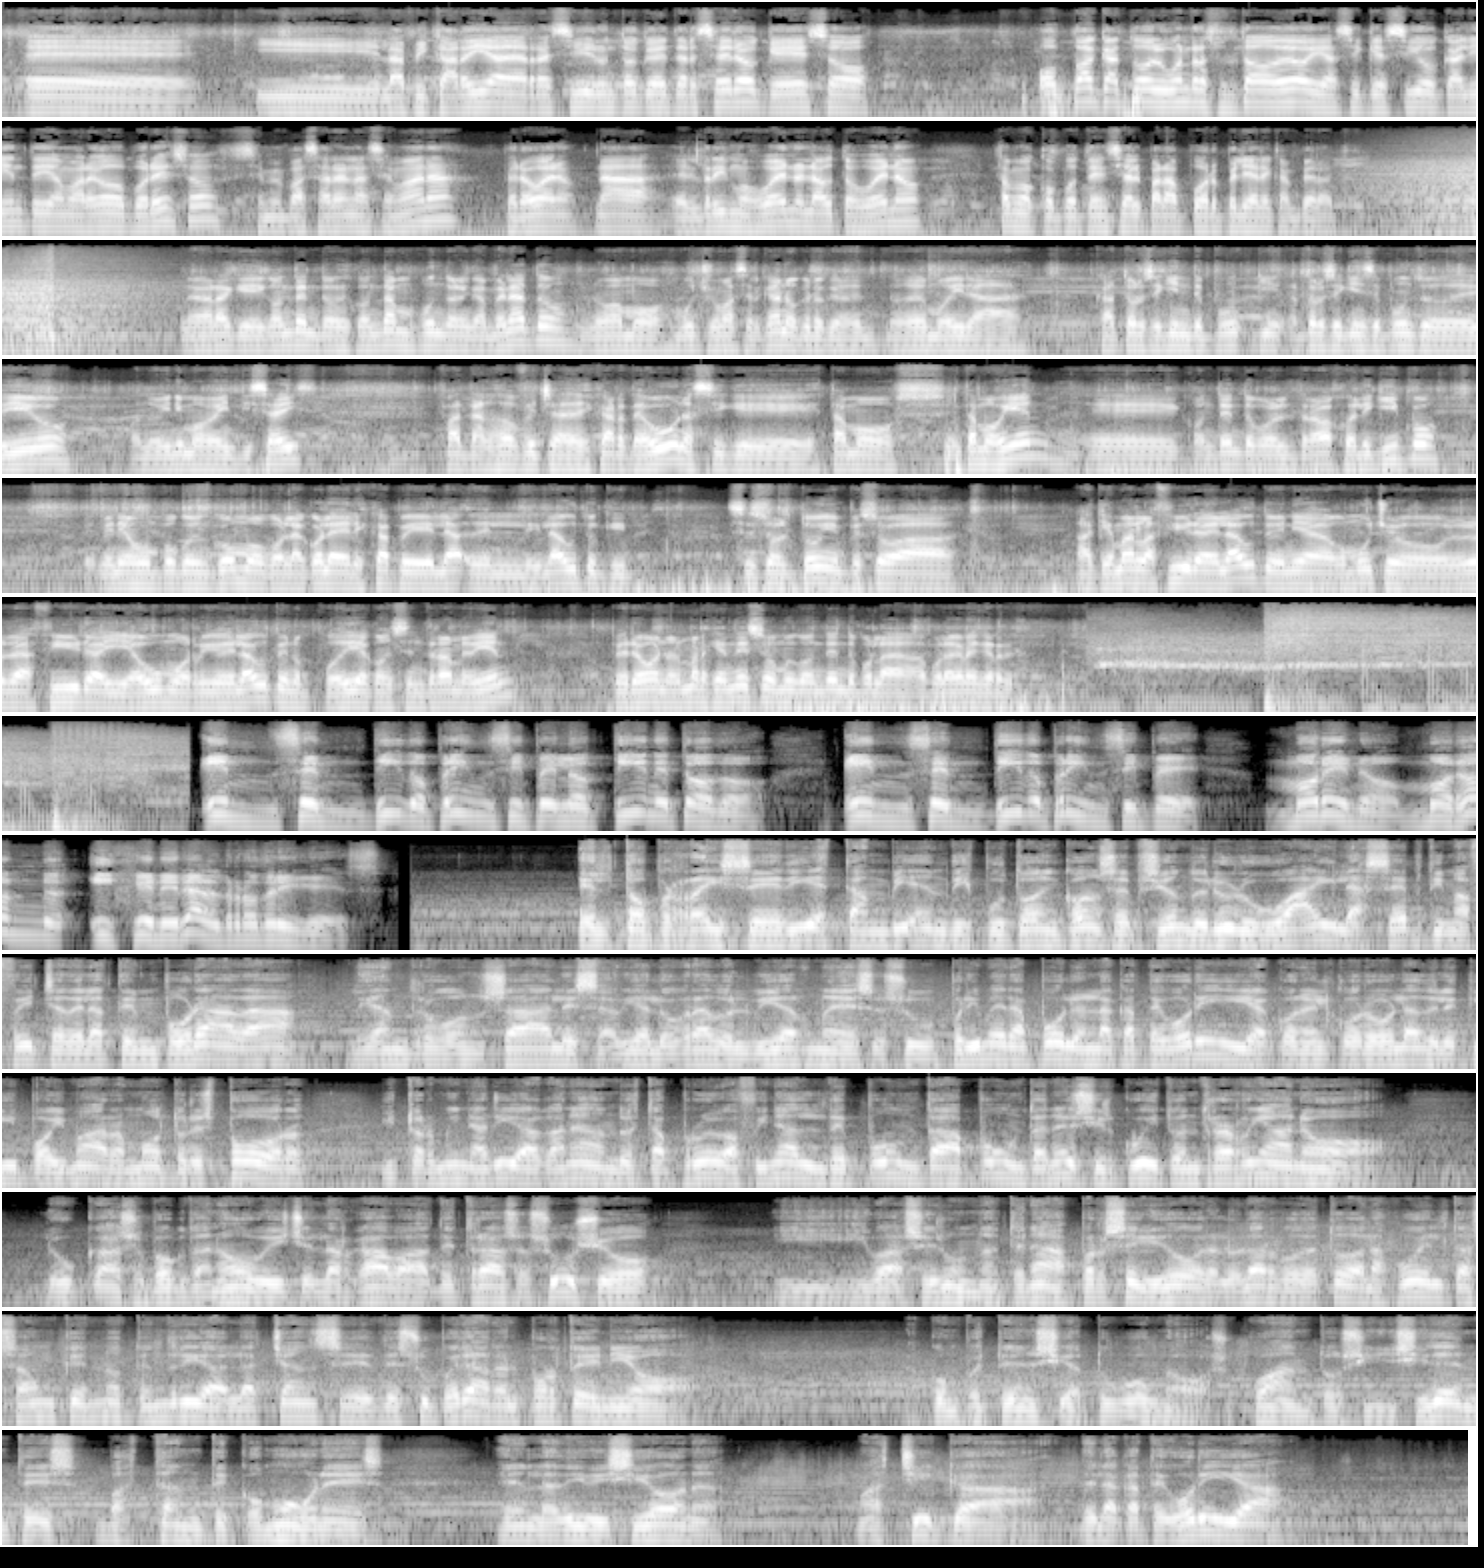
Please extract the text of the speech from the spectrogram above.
Eh, y la picardía de recibir un toque de tercero, que eso opaca todo el buen resultado de hoy, así que sigo caliente y amargado por eso, se me pasará en la semana, pero bueno, nada, el ritmo es bueno, el auto es bueno, estamos con potencial para poder pelear el campeonato. La verdad que contentos, contamos puntos en el campeonato, no vamos mucho más cercano, creo que nos debemos ir a 14-15 puntos de Diego, cuando vinimos a 26. Faltan las dos fechas de descarte aún, así que estamos, estamos bien, eh, contentos por el trabajo del equipo. Veníamos un poco incómodos con la cola del escape del, auto que se soltó y empezó a, quemar la fibra del auto, venía con mucho olor a fibra y a humo arriba del auto y no podía concentrarme bien. Pero bueno, al margen de eso, muy contento por la, por la gran carrera. Encendido Príncipe lo tiene todo. Encendido Príncipe, Moreno, Morón y General Rodríguez. El Top Race Series también disputó en Concepción del Uruguay la séptima fecha de la temporada. Leandro González había logrado el viernes su primera pole en la categoría con el Corolla del equipo Aymar Motorsport y terminaría ganando esta prueba final de punta a punta en el circuito entrerriano. Lucas Bogdanovich largaba detrás suyo y iba a ser un tenaz perseguidor a lo largo de todas las vueltas, aunque no tendría la chance de superar al porteño. La competencia tuvo unos cuantos incidentes bastante comunes en la división más chica de la categoría.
